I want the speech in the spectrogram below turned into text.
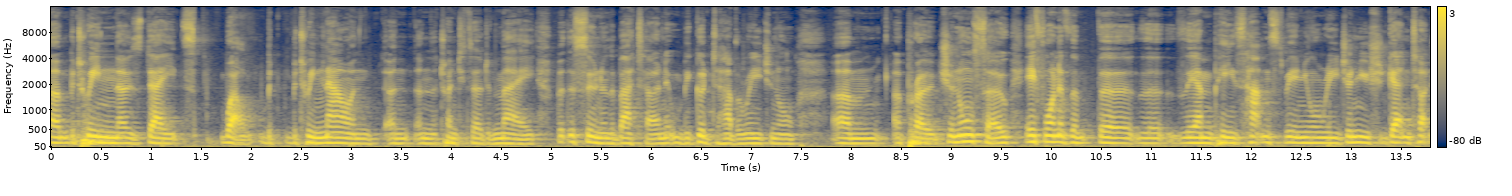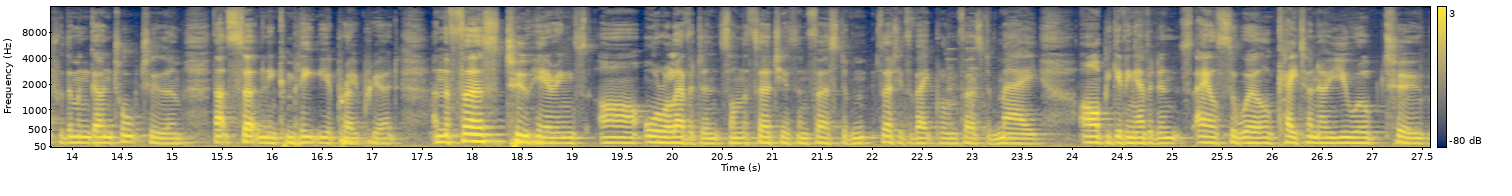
um, between those dates, well, between now and, and, and the 23rd of May, but the sooner the better, and it would be good to have a regional um, approach. And also, if one of the, the, the, the MPs happens to be in your region, you should get in touch with them and go and talk to them. That's certainly completely appropriate. And the first two hearings are oral evidence on the 30th and 1st of, 30th of April and 1st of May. I'll be giving evidence, Ailsa will, Kate, I know you will too.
